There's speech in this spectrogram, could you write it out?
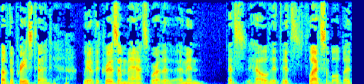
of the priesthood. We have the Chrism Mass, where the I mean that's held. It, it's flexible, but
